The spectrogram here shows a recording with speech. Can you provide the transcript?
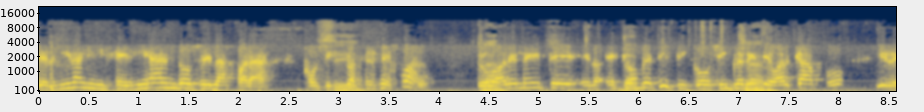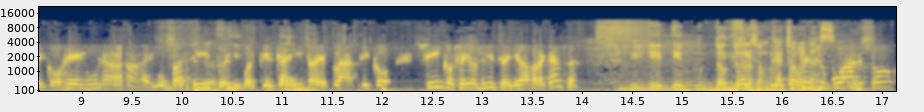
terminan ingeniándoselas para conseguir Sí. placer sexual. Claro. Probablemente el- este No. hombre típico simplemente Claro. va al campo y recoge en, una, en un vasito, en cualquier cajita de plástico, cinco o seis hormigas y se las lleva para casa. Y- y- y, doctor, Sí, son Y entonces en cachonas. su cuarto,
